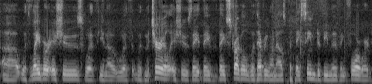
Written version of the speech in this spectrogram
Uh, with labor issues, with you know, with with material issues, they they've they've struggled with everyone else, but they seem to be moving forward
